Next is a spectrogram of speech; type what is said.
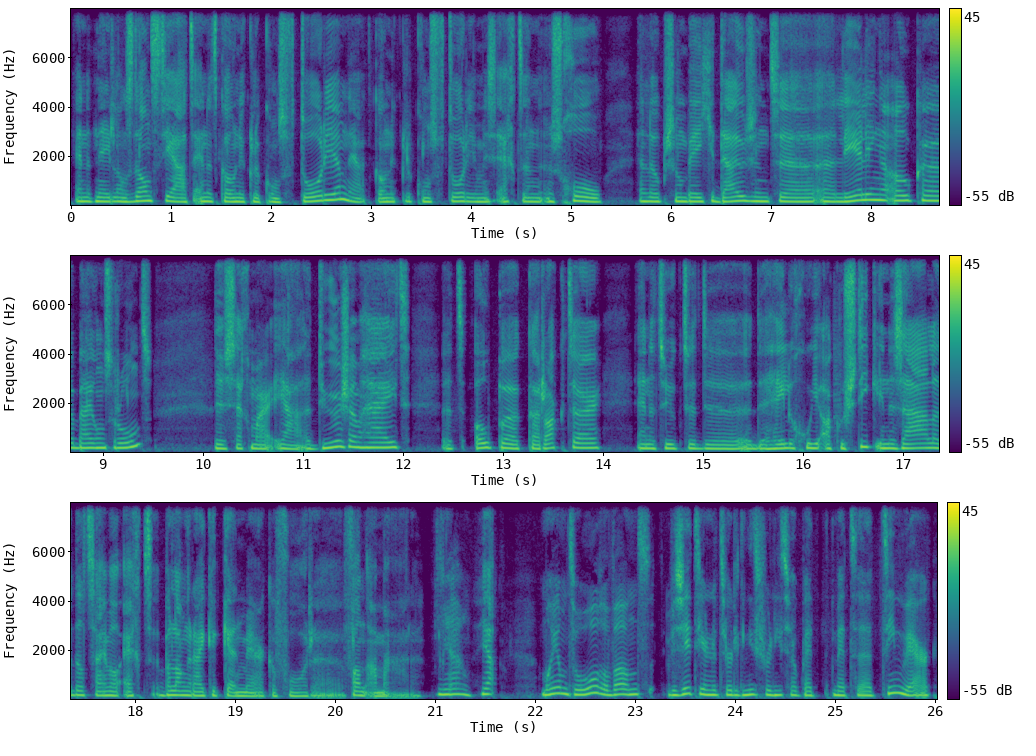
en het Nederlands Danstheater en het Koninklijk Conservatorium. Nou ja, het Koninklijk Conservatorium is echt een, een school en loopt zo'n beetje duizend leerlingen ook bij ons rond. Dus zeg maar, ja, duurzaamheid, het open karakter en natuurlijk de, de, de hele goede akoestiek in de zalen. Dat zijn wel echt belangrijke kenmerken voor, van Amare. Ja. ja, mooi om te horen, want we zitten hier natuurlijk niet voor niets ook met, met teamwerk.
